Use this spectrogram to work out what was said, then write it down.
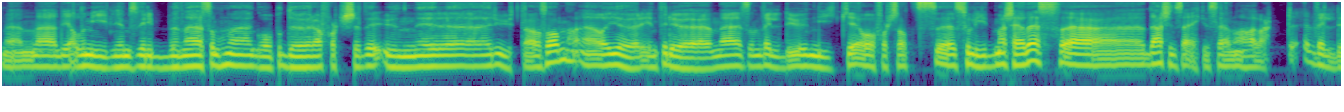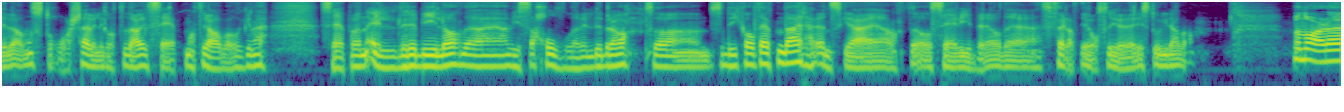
men eh, de aluminiumsribbene som eh, går på døra, fortsetter under eh, ruta og sånn, og gjøre interiørene sånn veldig unike og fortsatt solid Mercedes, der syns jeg EQC-en har vært veldig bra. Den står seg veldig godt i dag. Se på materialvalgene. Se på en eldre bil òg. Det har vist seg holde veldig bra. Så, så de kvalitetene der ønsker jeg at, å se videre, og det føler jeg at vi også gjør i stor grad. da. Men nå er det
